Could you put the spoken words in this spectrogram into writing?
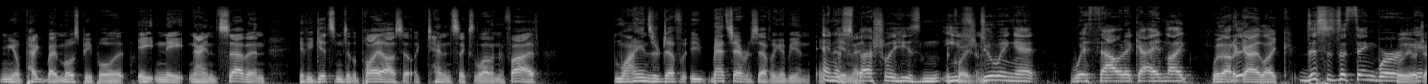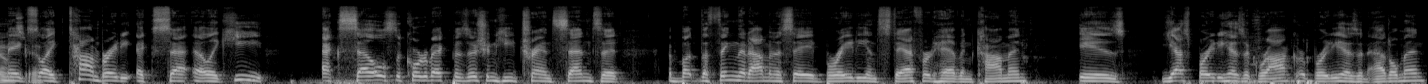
you know pegged by most people at eight and eight, nine and seven. If he gets into the playoffs at like ten and six, 11 and five, Lions are definitely Matt Stafford's definitely gonna be in. and in especially he's he's equation. doing it without a guy. And like without a guy like this is the thing where Julio it Jones, makes yeah. like Tom Brady excel, uh, like he excels the quarterback position. He transcends it. But the thing that I'm going to say Brady and Stafford have in common is yes, Brady has a Gronk or Brady has an Edelman,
